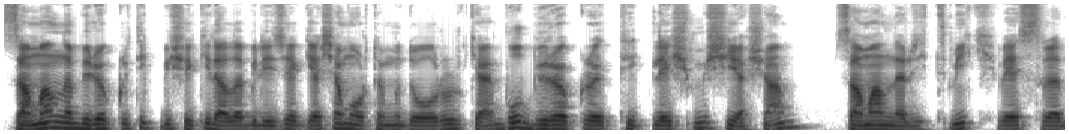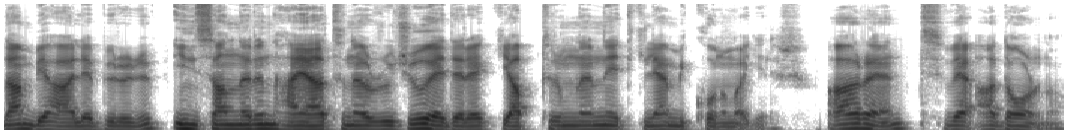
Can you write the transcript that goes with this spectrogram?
zamanla bürokratik bir şekil alabilecek yaşam ortamı doğururken bu bürokratikleşmiş yaşam zamanla ritmik ve sıradan bir hale bürünüp insanların hayatına rücu ederek yaptırımlarını etkileyen bir konuma gelir. Arendt ve Adorno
